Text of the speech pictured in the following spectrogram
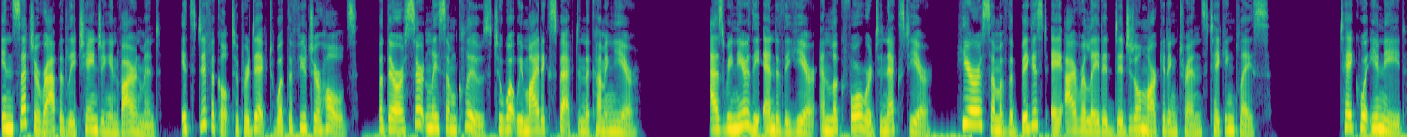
In such a rapidly changing environment, it's difficult to predict what the future holds, but there are certainly some clues to what we might expect in the coming year. As we near the end of the year and look forward to next year, here are some of the biggest AI related digital marketing trends taking place. Take what you need.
